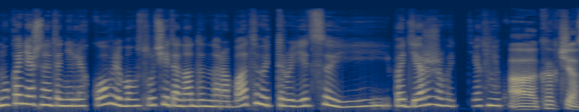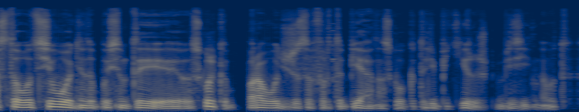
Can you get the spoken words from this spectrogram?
ну, конечно, это нелегко. В любом случае, это надо нарабатывать, трудиться и поддерживать технику. А как часто вот сегодня, допустим, ты сколько проводишь за фортепиано, сколько ты репетируешь приблизительно вот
